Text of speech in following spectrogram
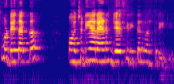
ਤੁਹਾਡੇ ਤੱਕ ਪਹੁੰਚਦੀਆਂ ਰਹਿਣ। ਜੈ ਸ੍ਰੀ ਧਨਵੰਤਰੀ ਜੀ।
